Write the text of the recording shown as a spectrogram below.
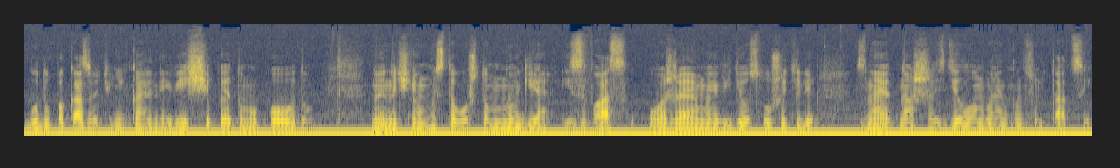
буду показывать уникальные вещи по этому поводу. Ну и начнем мы с того, что многие из вас, уважаемые видеослушатели, знают наш раздел онлайн-консультаций.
